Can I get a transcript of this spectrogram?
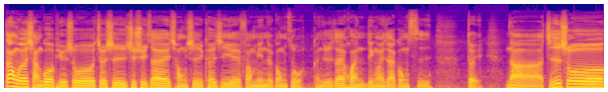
当我有想过，比如说就是继续在从事科技业方面的工作，可能就是在换另外一家公司，对，那只是说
